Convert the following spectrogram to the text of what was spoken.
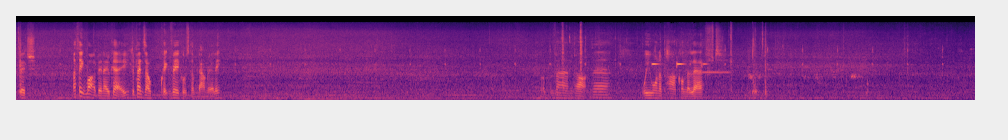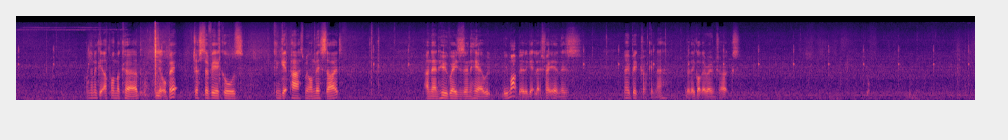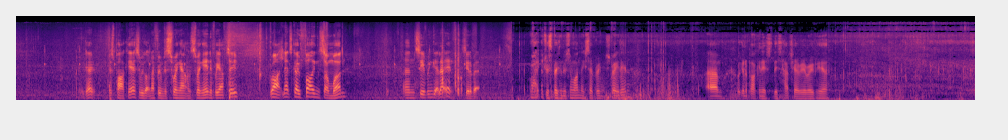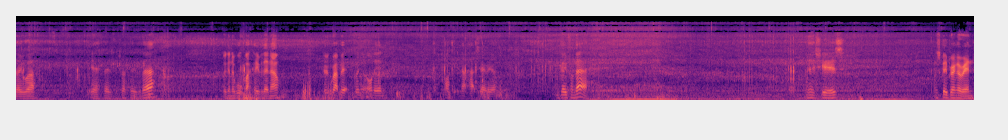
which I think might have been okay. Depends how quick vehicles come down, really. Got the van parked there. We want to park on the left. I'm going to get up on the curb a little bit, just so vehicles can get past me on this side. And then who grazes in here? We, we might be able to get let straight in. There's no big truck in there, but they got their own trucks. There we go. Just park here, so we've got enough room to swing out and swing in if we have to. Right, let's go find someone and see if we can get let in. See you in a bit. Right, I've just spoken to someone. They said bring it straight in. Um, we're going to park in this this hatch area over here. So uh, yeah, there's the truck over there. We're going to walk back over there now. Go grab it, bring it on in, park it in that hatch area, and go from there. There she is. Let's go bring her in.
